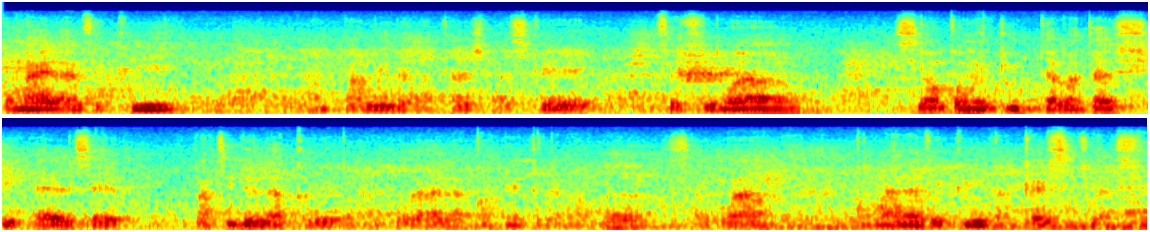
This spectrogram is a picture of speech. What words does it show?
comment elle a vécu, en parler davantage. Parce que effectivement, si on communique davantage sur elle, c'est partir de là qu'on pourra la connaître, savoir comment elle a vécu, dans quelle situation,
